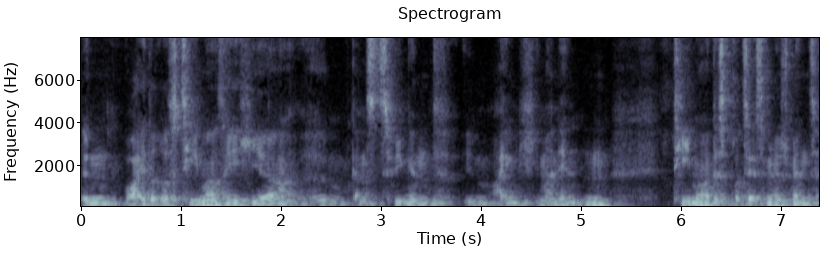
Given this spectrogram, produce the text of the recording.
Ein weiteres Thema sehe ich hier ähm, ganz zwingend im eigentlich immanenten Thema des Prozessmanagements,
